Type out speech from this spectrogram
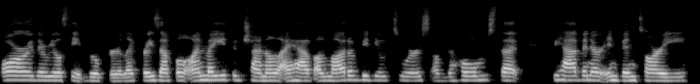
or the real estate broker. Like, for example, on my YouTube channel, I have a lot of video tours of the homes that we have in our inventory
